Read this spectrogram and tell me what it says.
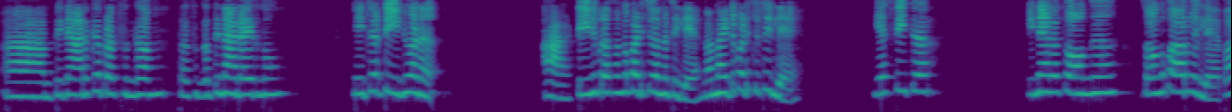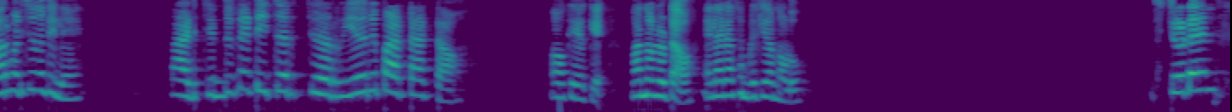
ആ, പിന്നെ ആർക്ക് പ്രസംഗം പ്രസംഗത്തിന് ആരായിരുന്നു ടീച്ചർ ടീനുവാണ് ആ ടീനു പ്രസംഗം പഠിച്ചു വന്നിട്ടില്ലേ നന്നായിട്ട് പഠിച്ചിട്ടില്ലേ യെസ് ടീച്ചർ പിന്നെ ആരാ സോങ് സോങ് പാറില്ലേ പാറ പഠിച്ചു വന്നിട്ടില്ലേ പഠിച്ചിട്ടുണ്ട് ടീച്ചർ ചെറിയൊരു പാട്ടാട്ടോ ഓക്കെ ഓക്കെ വന്നോളൂ കേട്ടോ എല്ലാവരും അസംബ്ലിക്ക് വന്നോളൂ സ്റ്റുഡൻസ്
